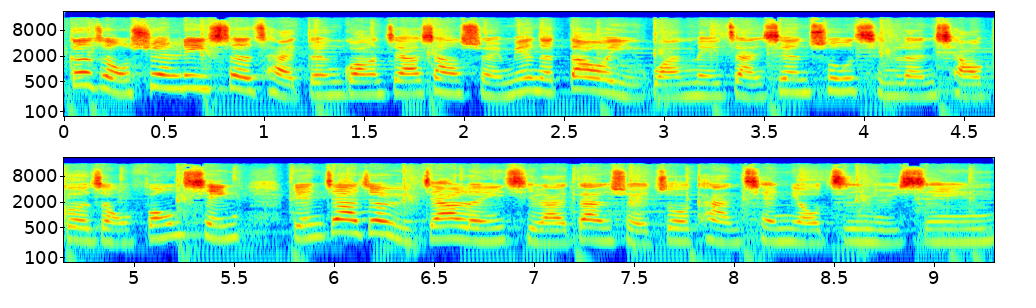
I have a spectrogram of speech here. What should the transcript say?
各种绚丽色彩灯光加上水面的倒影，完美展现出情人桥各种风情。连假就与家人一起来淡水坐看牵牛织女星。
